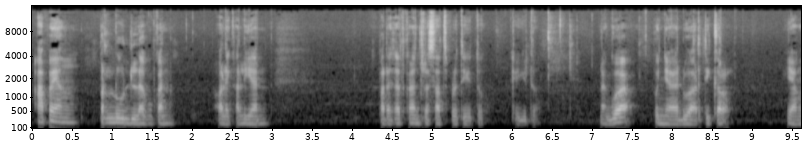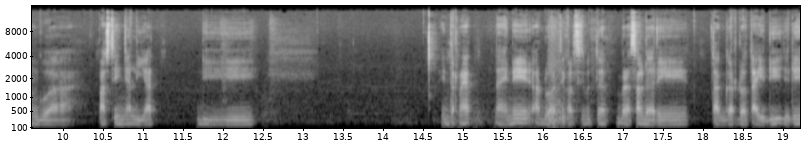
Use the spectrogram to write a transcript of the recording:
apa yang perlu dilakukan oleh kalian pada saat kalian tersesat seperti itu kayak gitu. Nah gue punya dua artikel yang gue pastinya lihat di internet. Nah ini dua artikel tersebut berasal dari tagar.id. Jadi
